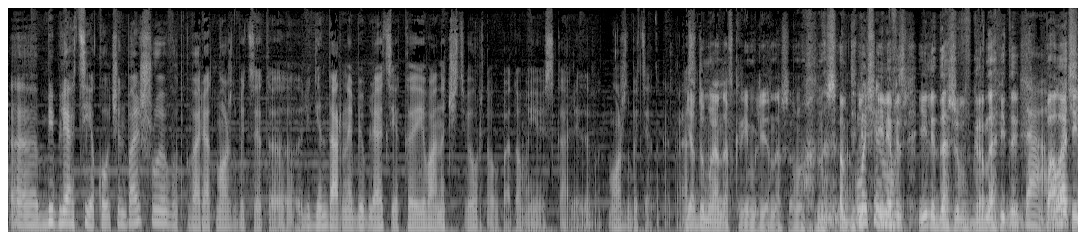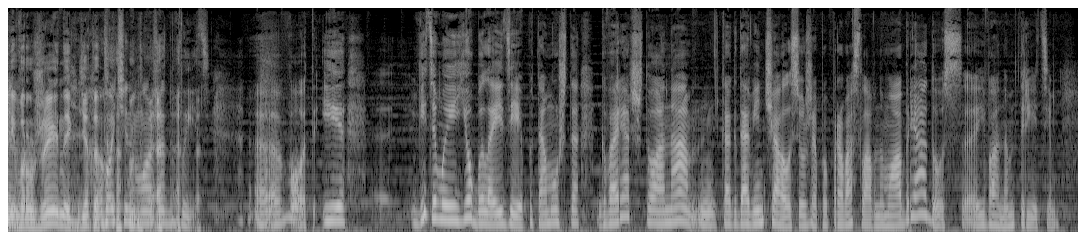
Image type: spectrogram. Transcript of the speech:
э, библиотеку очень большую. Вот говорят, может быть, это легендарная библиотека Ивана IV, потом ее искали. Вот, может быть, это как раз. Я думаю, она в Кремле на самом, на самом деле. Очень или, в, или даже в Грановитой да, палате, очень, или в оружейной, где-то Очень там, может да. быть. Э, вот. И э, Видимо, ее была идея, потому что говорят, что она, когда венчалась уже по православному обряду с Иваном Э,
